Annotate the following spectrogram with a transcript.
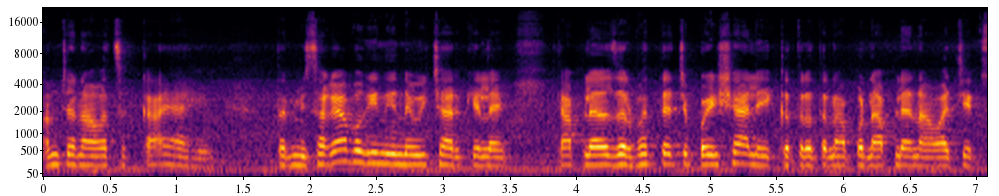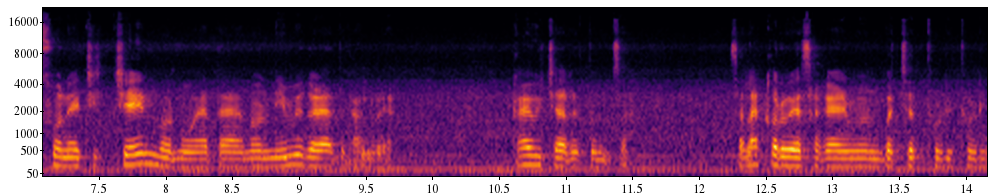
आमच्या नावाचं काय आहे? तर मी सगळ्या भगिनीने विचार केला आहे की आपल्याला जर भत्त्याचे पैसे आले एकत्र तर आपण आपल्या नावाची एक सोन्याची चेन बनवूया त्यानं नेहमी गळ्यात घालूया काय विचार आहे तुमचा? चला करूया सगळ्यांनी मिळून बचत थोडी थोडी.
